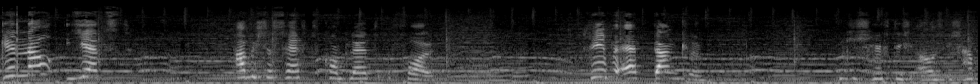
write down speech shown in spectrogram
genau jetzt, habe ich das Heft komplett voll. Rewe-App, danke. Wirklich heftig aus. Ich habe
